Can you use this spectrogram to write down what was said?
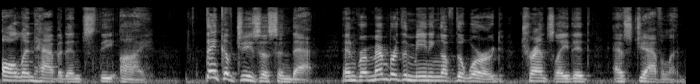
all inhabitants the Ai. Think of Jesus in that, and remember the meaning of the word translated as javelin.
